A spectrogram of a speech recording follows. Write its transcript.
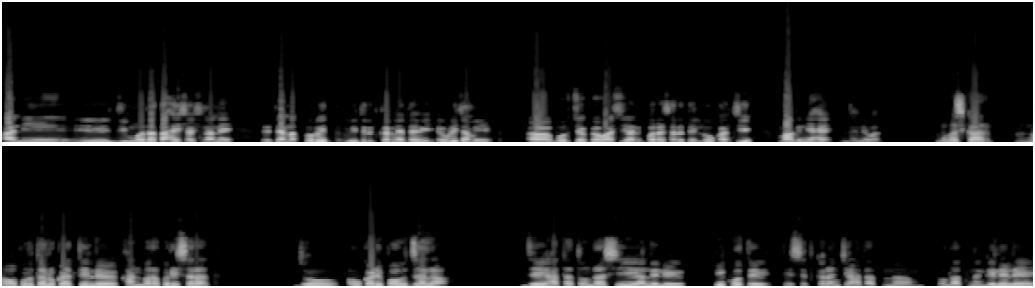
आणि जी मदत आहे शासनाने ते त्यांना त्वरित वितरित करण्यात यावी. एवढीच आम्ही बोरचकवासी आणि परिसरातील लोकांची मागणी आहे. धन्यवाद. नमस्कार. नवापूर तालुक्यातील खानबारा परिसरात जो अवकाळी पाऊस झाला जे हातात तोंडाशी आलेले पीक होते ते शेतकऱ्यांच्या हातातनं तोंडातनं गेलेले आहे.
